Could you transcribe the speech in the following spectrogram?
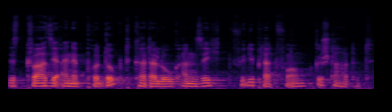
ist quasi eine Produktkatalogansicht für die Plattform gestartet.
